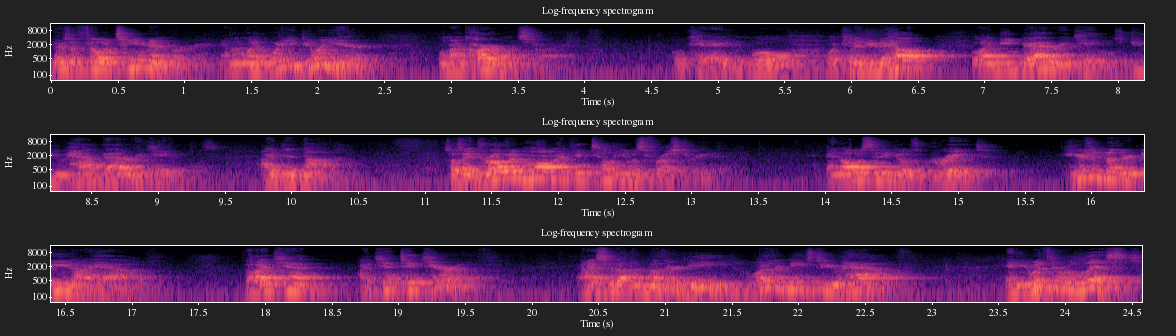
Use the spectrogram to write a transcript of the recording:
There's a fellow team member. And I'm like, what are you doing here? Well, my car won't start. Okay, well, what can I do to help? Well, I need battery cables. Do you have battery cables? I did not. So as I drove him home, I could tell he was frustrated. And all of a sudden he goes, great. Here's another need I have that I can't, I can't take care of. And I said, another need? What other needs do you have? And he went through a list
